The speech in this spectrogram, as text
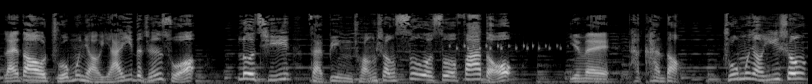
来到啄木鸟牙医的诊所。乐奇在病床上瑟瑟发抖，因为他看到啄木鸟医生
